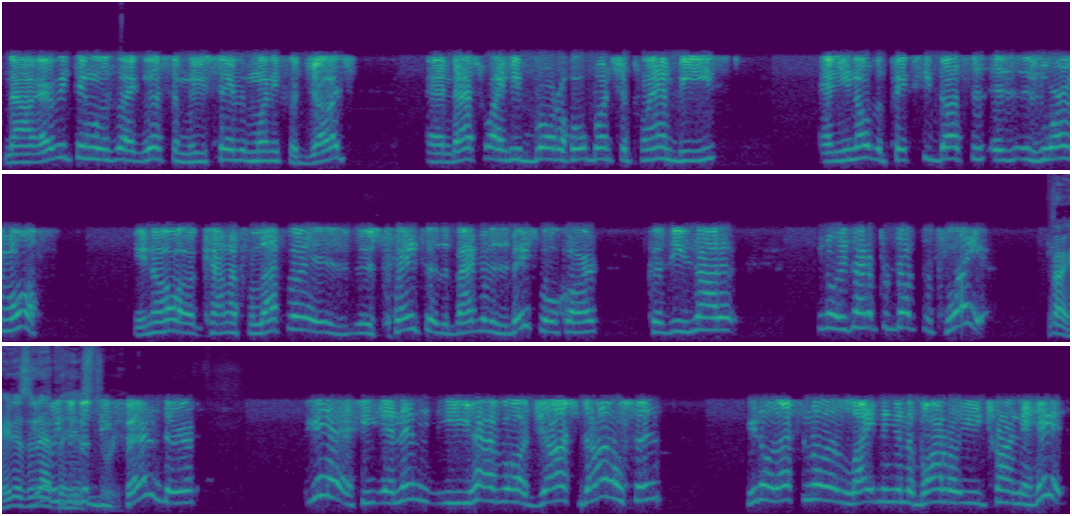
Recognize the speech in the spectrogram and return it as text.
Now everything was like, listen, we saving money for Judge and that's why he brought a whole bunch of Plan Bs. And you know the pixie dust is, is, is wearing off. You know, uh, Kiner-Falefa is is playing to the back of his baseball card because he's not a, you know, he's not a productive player. Right, he doesn't you have know, the he's history. a defender. Yeah, he, and then you have uh, Josh Donaldson. You know, that's another lightning in the bottle you're trying to hit.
